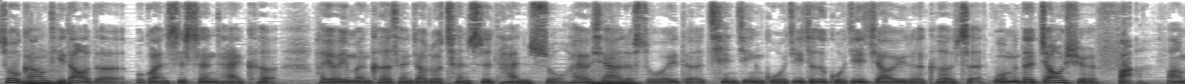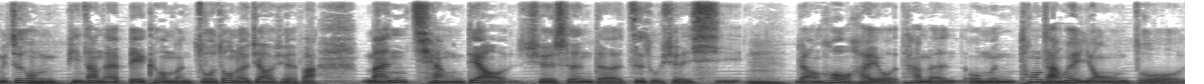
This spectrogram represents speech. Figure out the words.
所以我刚刚提到的，不管是生态课，还有一门课程叫做城市探索，还有现在的所谓的前进国际，就是国际教育的课程。我们的教学法方面，就是我们平常在备课，我们着重的教学法，蛮强调学生的自主学习。嗯，然后还有他们，我们通常会用做。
